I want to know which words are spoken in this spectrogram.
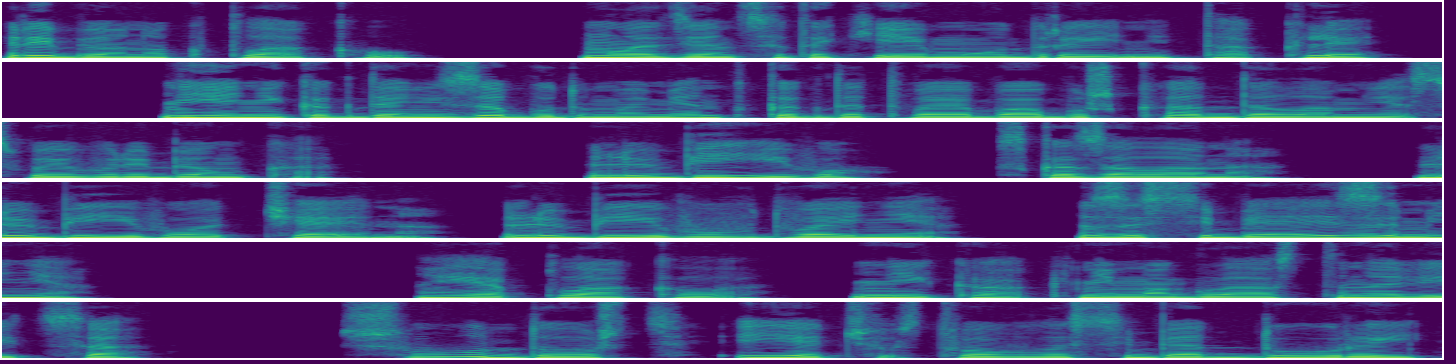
Ребенок плакал. Младенцы такие мудрые, не так ли? Я никогда не забуду момент, когда твоя бабушка отдала мне своего ребенка. «Люби его», — сказала она. «Люби его отчаянно. Люби его вдвойне. За себя и за меня». Я плакала. Никак не могла остановиться. Шел дождь, и я чувствовала себя дурой,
